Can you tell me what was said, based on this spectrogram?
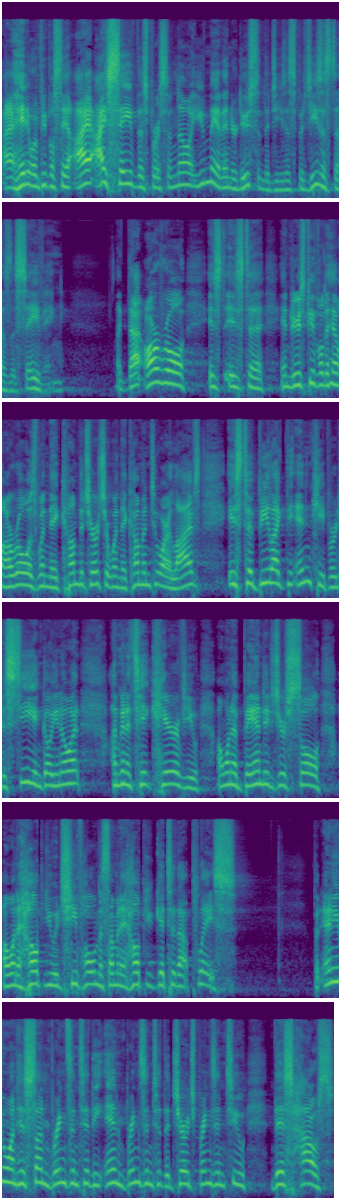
I hate it when people say, I, I saved this person. No, you may have introduced them to Jesus, but Jesus does the saving. Like that, our role is, is to introduce people to Him. Our role is when they come to church or when they come into our lives, is to be like the innkeeper, to see and go, you know what? I'm going to take care of you. I want to bandage your soul. I want to help you achieve wholeness. I'm going to help you get to that place. But anyone His Son brings into the inn, brings into the church, brings into this house,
